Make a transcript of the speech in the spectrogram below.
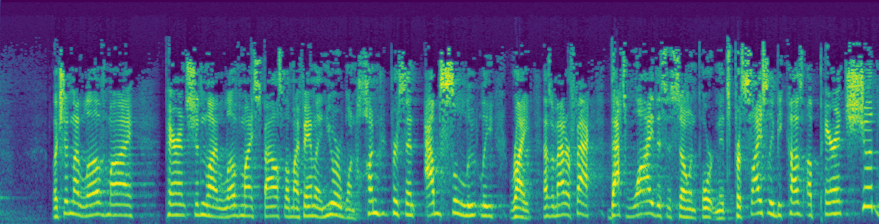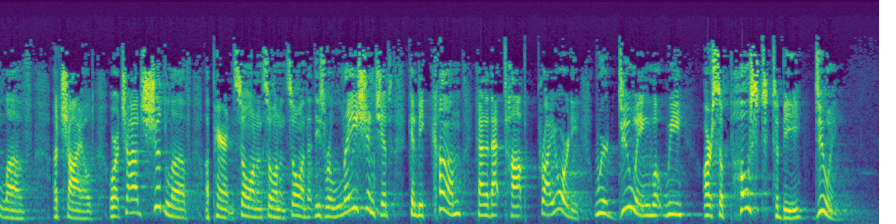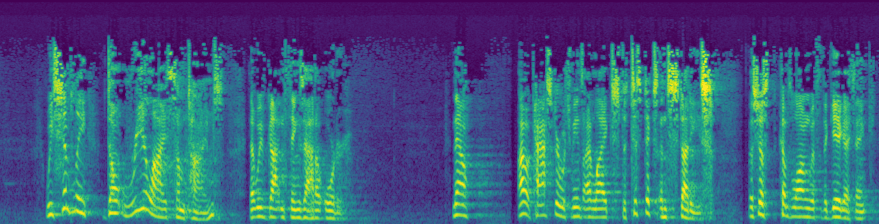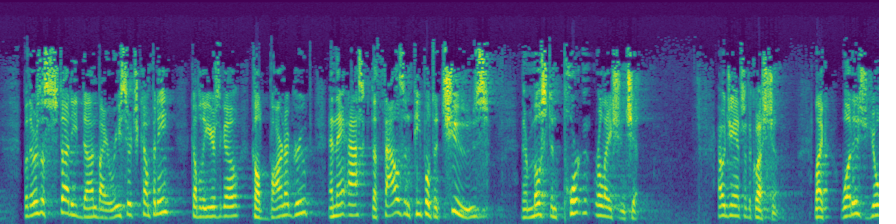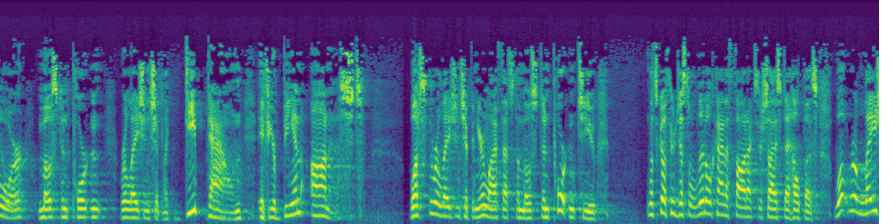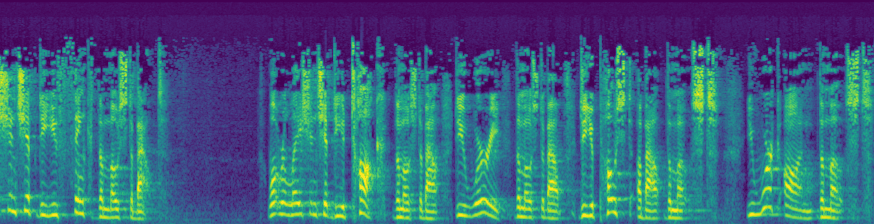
Like, shouldn't I love my parents? Shouldn't I love my spouse, love my family? And you are 100% absolutely right. As a matter of fact, that's why this is so important. It's precisely because a parent should love a child or a child should love a parent and so on and so on and so on that these relationships can become kind of that top priority. We're doing what we are supposed to be doing. We simply don't realize sometimes that we've gotten things out of order. Now, I'm a pastor, which means I like statistics and studies. This just comes along with the gig, I think. But there was a study done by a research company a couple of years ago called Barna Group, and they asked a thousand people to choose their most important relationship. How would you answer the question? Like, what is your most important relationship? Like, deep down, if you're being honest, what's the relationship in your life that's the most important to you? Let's go through just a little kind of thought exercise to help us. What relationship do you think the most about? What relationship do you talk the most about? Do you worry the most about? Do you post about the most? You work on the most?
